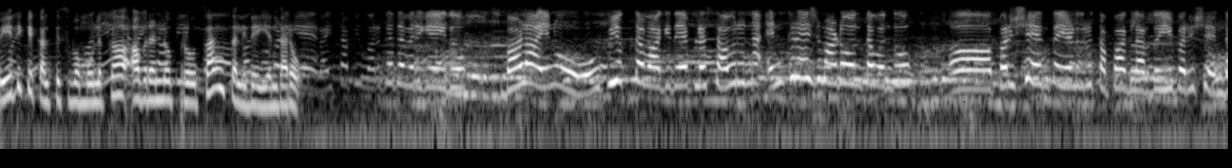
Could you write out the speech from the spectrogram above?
ವೇದಿಕೆ ಕಲ್ಪಿಸುವ ಮೂಲಕ ಅವರನ್ನು ಪ್ರೋತ್ಸಾಹಿಸಲಿದೆ ಎಂದರು. ವರ್ಗದವರಿಗೆ ಇದು ಬಹಳ ಏನು ಉಪಯುಕ್ತವಾಗಿದೆ, ಪ್ಲಸ್ ಅವರನ್ನ ಎನ್ಕರೇಜ್ ಮಾಡುವಂತ ಒಂದು ಪರಿಷೆ ಅಂತ ಹೇಳಿದ್ರು ತಪ್ಪಾಗ್ಲಾರ್ದು ಈ ಪರೀಕ್ಷೆಯಿಂದ.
